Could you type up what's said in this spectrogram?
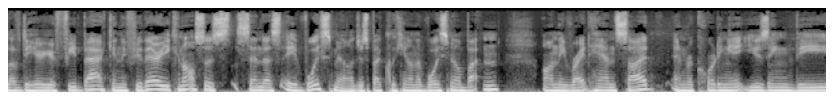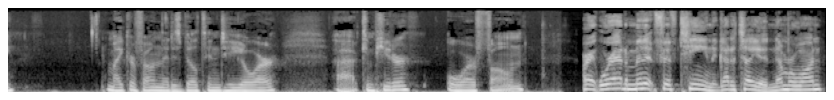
Love to hear your feedback. And if you're there, you can also send us a voicemail just by clicking on the voicemail button on the right hand side and recording it using the microphone that is built into your uh, computer or phone. All right, we're at a minute 15. I got to tell you, number one,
